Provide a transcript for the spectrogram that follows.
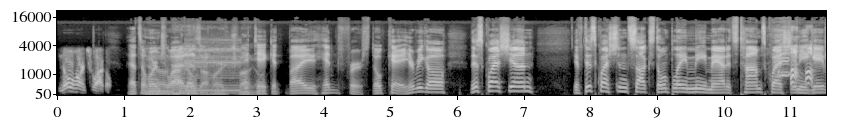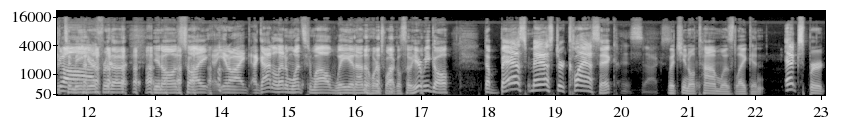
No hornswoggle. That's a No, hornswoggle. that is a They hornswoggle. take it by head first. Okay, here we go. This question. If this question sucks, don't blame me, Matt. It's Tom's question. He oh, gave it to me here for the, you know, and so I, you know, I, I got to let him once in a while weigh in on the hornswoggle. So here we go. The Bassmaster Classic, It sucks. which, you know, Tom was like an expert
